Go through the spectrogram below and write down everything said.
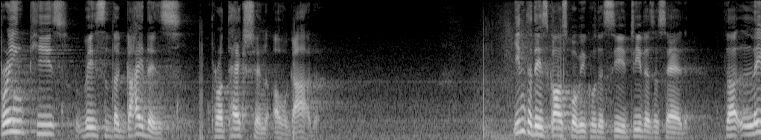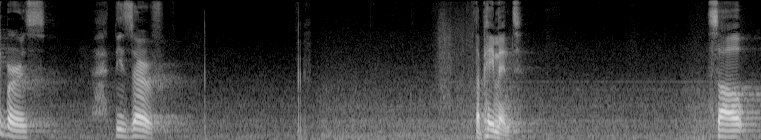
Bring peace with the guidance, protection of God. In today's gospel, we could see Jesus said, The laborers deserve the payment. So,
